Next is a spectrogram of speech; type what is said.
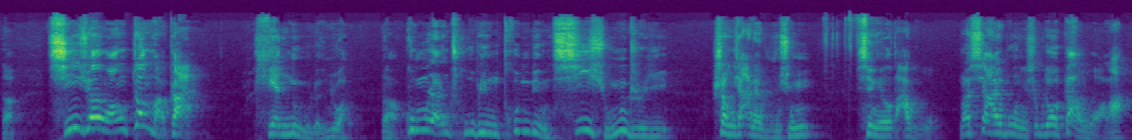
啊，齐宣王这么干，天怒人怨啊，公然出兵吞并七雄之一，剩下那五雄心里都打鼓。那下一步你是不是就要干我了？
